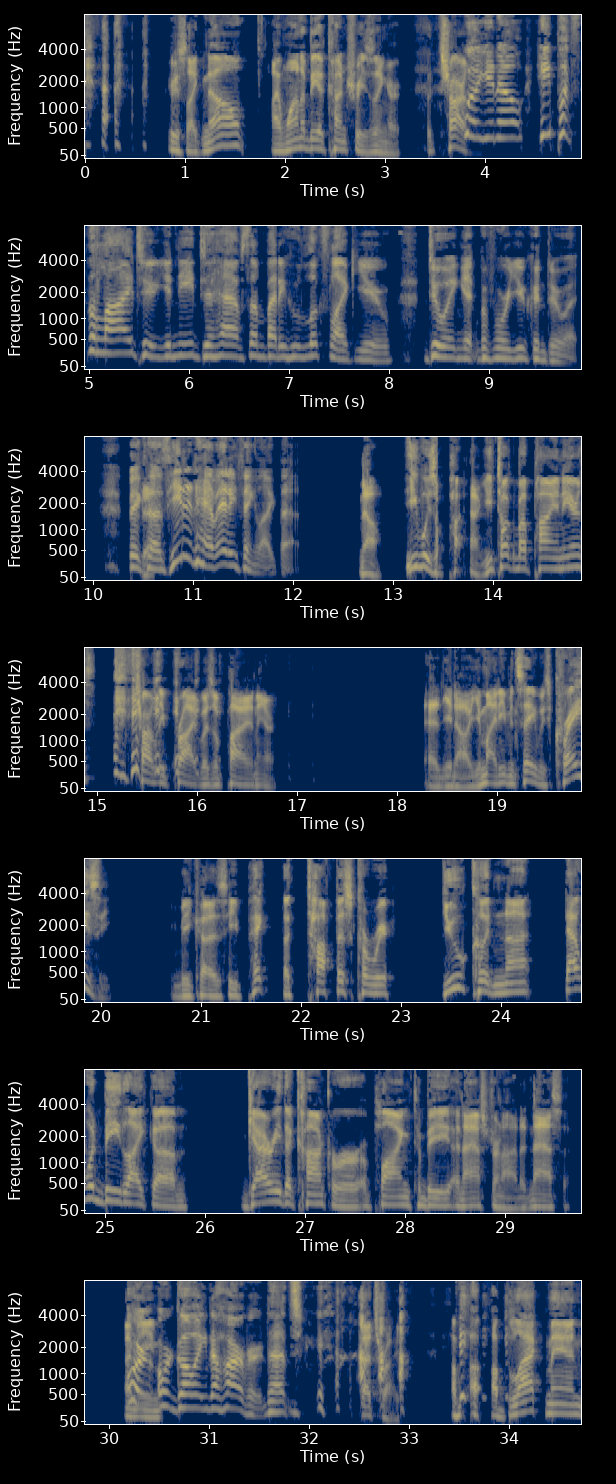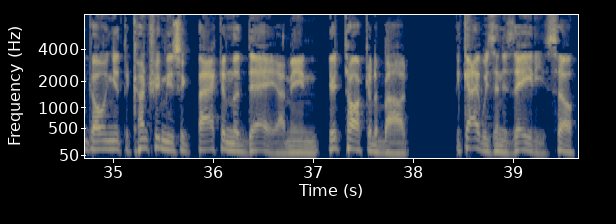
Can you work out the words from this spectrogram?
He was like, No, I want to be a country singer. But Charley, Well, you know, he puts the lie to you need to have somebody who looks like you doing it before you can do it. Because he didn't have anything like that. no, he was a. you talk about pioneers. Charley Pride was a pioneer, and you know, you might even say he was crazy because he picked the toughest career. You could not. That would be like um, Gary the Conqueror applying to be an astronaut at NASA. I or, mean, or going to Harvard. That's that's right. A, a, a black man going into country music back in the day. I mean, you're talking about the guy was in his 80s. So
